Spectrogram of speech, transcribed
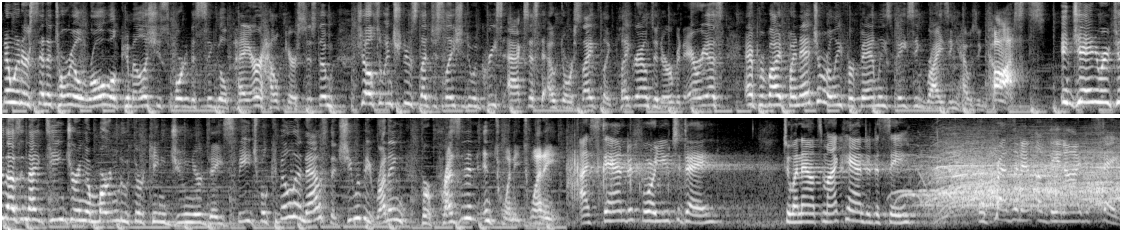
Now, in her senatorial role, while Kamala, she supported a single payer healthcare system. She also introduced legislation to increase access to outdoor sites like playgrounds in urban areas and provide financial relief for families facing rising housing costs. In January 2019, during a Martin Luther King Jr. Day speech, well, Kamala announced that she would be running for president in 2020. I stand before you today to announce my candidacy for President of the United States.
